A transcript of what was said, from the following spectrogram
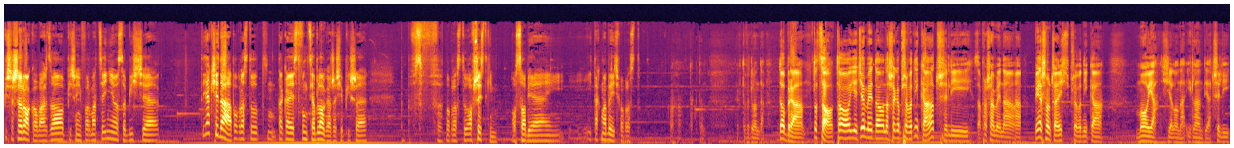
piszę szeroko bardzo, piszę informacyjnie, osobiście, jak się da, po prostu taka jest funkcja bloga, że się pisze po prostu o wszystkim, o sobie i, i tak ma być po prostu. Aha, tak to, tak to wygląda. Dobra, to co? To jedziemy do naszego przewodnika, czyli zapraszamy na pierwszą część przewodnika Moja Zielona Irlandia, czyli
